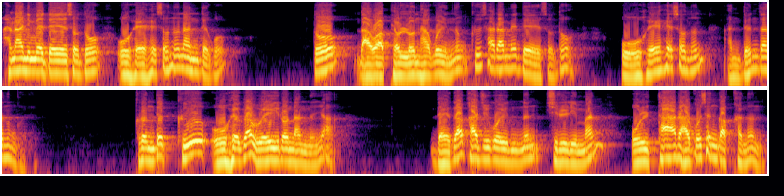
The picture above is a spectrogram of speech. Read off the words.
하나님에 대해서도 오해해서는 안 되고 또 나와 변론하고 있는 그 사람에 대해서도 오해해서는 안 된다는 거예요. 그런데 그 오해가 왜 일어났느냐? 내가 가지고 있는 진리만 옳다라고 생각하는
